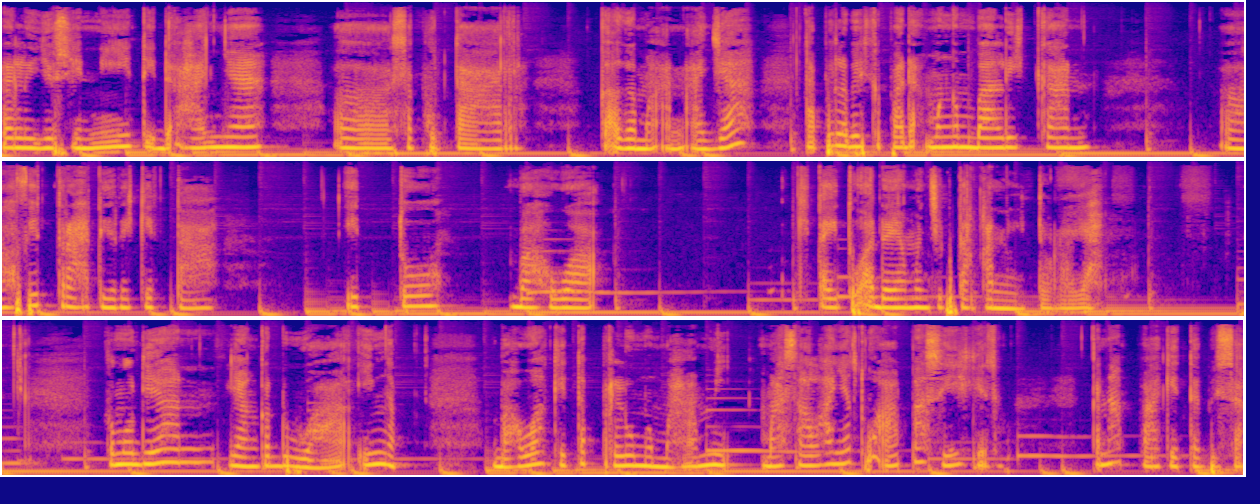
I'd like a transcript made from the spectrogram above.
Religius ini tidak hanya uh, seputar keagamaan aja tapi lebih kepada mengembalikan uh, fitrah diri kita. Itu bahwa kita itu ada yang menciptakan itu loh ya. Kemudian yang kedua, ingat bahwa kita perlu memahami masalahnya tuh apa sih gitu. Kenapa kita bisa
